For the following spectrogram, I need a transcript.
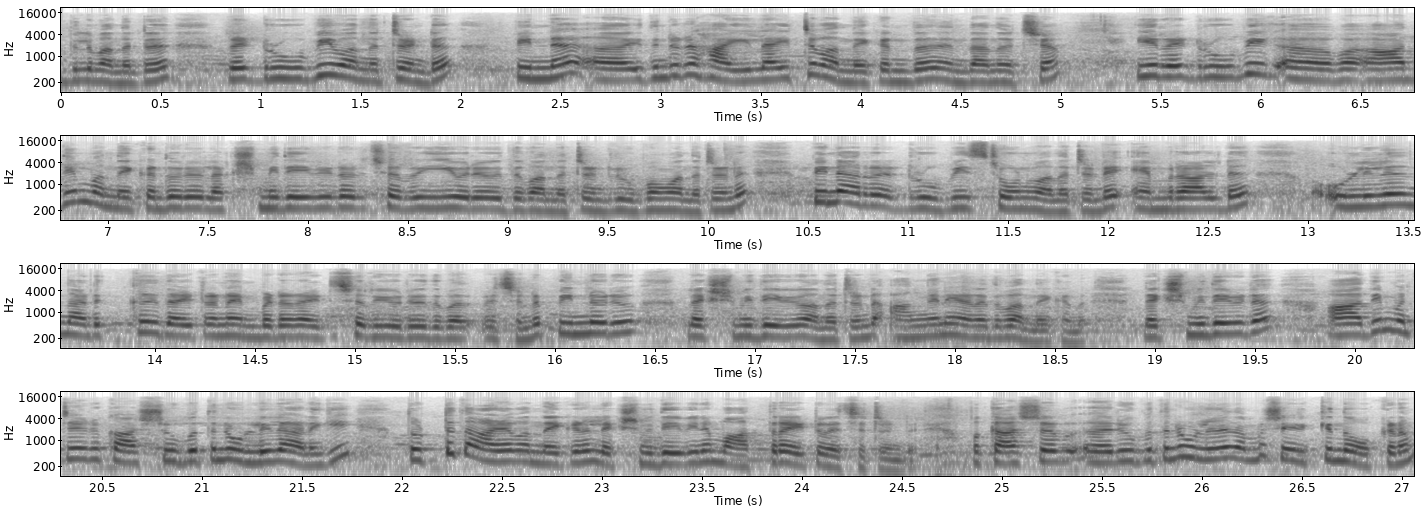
ഇതിൽ വന്നിട്ട് റെഡ് റൂബി വന്നിട്ടുണ്ട്. പിന്നെ ഇതിന്റെ ഒരു ഹൈലൈറ്റ് വന്നേക്കുന്നത് എന്താണെന്ന് വെച്ചാൽ ഈ റെഡ് റൂബി ആദ്യം വന്നേക്കുന്നത് ഒരു ലക്ഷ്മി ദേവിയുടെ ഒരു ചെറിയൊരു ഇത് വന്നിട്ടുണ്ട് രൂപം വന്നിട്ടുണ്ട്. പിന്നെ ആ റെഡ് റൂബി സ്റ്റോൺ വന്നിട്ടുണ്ട്. എമറാൾഡ് ഉള്ളിൽ നടുക്ക് ഇതായിട്ടാണ് എംബഡഡ് ആയിട്ട് ചെറിയൊരു ഇത് വെച്ചിട്ടുണ്ട്. പിന്നെ ഒരു ലക്ഷ്മി ദേവി വന്നിട്ടുണ്ട്. അങ്ങനെയാണ് ഇത് വന്നേക്കുന്നത്. ലക്ഷ്മി ദേവിയുടെ ആദ്യം മറ്റേ ഒരു കാശ്രൂപത്തിന്റെ ഉള്ളിലാണെങ്കിൽ തൊട്ട് താഴെ വന്നേക്കുന്നത് ലക്ഷ്മി ദേവിനെ മാത്രമായിട്ട് വെച്ചിട്ടുണ്ട്. അപ്പോൾ കാശ രൂപത്തിന്റെ ഉള്ളിൽ നമ്മൾ ശരിക്കും നോക്കണം.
